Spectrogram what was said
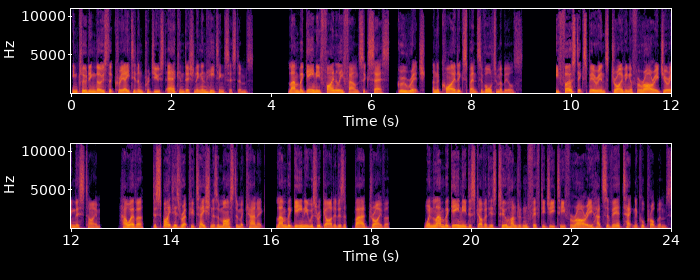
including those that created and produced air conditioning and heating systems. Lamborghini finally found success, grew rich, and acquired expensive automobiles. He first experienced driving a Ferrari during this time. However, despite his reputation as a master mechanic, Lamborghini was regarded as a bad driver. When Lamborghini discovered his 250 GT Ferrari had severe technical problems,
